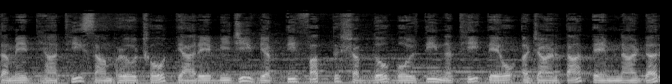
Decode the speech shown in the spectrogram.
તમે ધ્યાનથી સાંભળો છો, ત્યારે બીજી વ્યક્તિ ફક્ત શબ્દો બોલતી નથી, તેઓ અજાણતા તેમના ડર,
